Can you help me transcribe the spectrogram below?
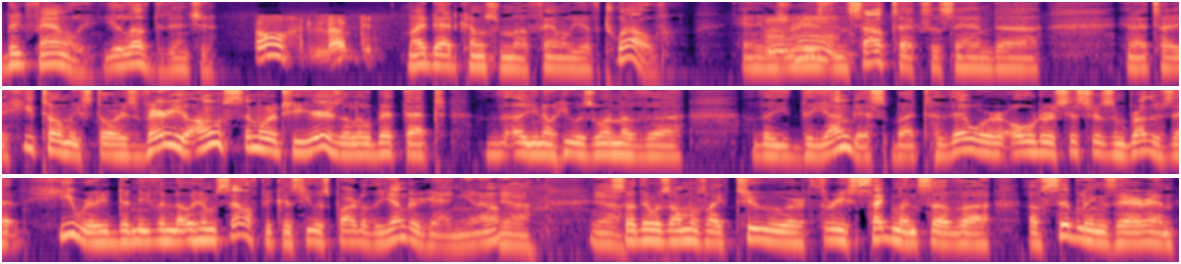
Big family. You loved it, didn't you? Oh, I loved it. My dad comes from a family of 12 and he was Mm-hmm. raised in South Texas and uh and I tell you he told me stories very almost similar to yours a little bit that the, you know he was one of the the the youngest but there were older sisters and brothers that he really didn't even know himself because he was part of the younger gang you know Yeah. Yeah. so there was almost like two or three segments of uh, of siblings there, and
